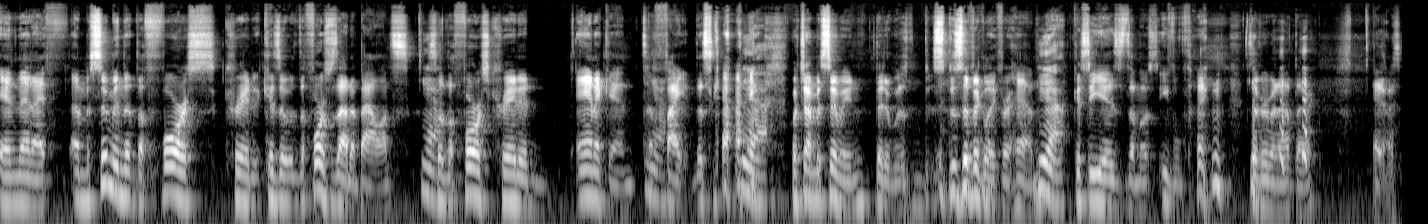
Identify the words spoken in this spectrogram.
And then I, I'm assuming that the Force created because the Force was out of balance. Yeah. So the Force created Anakin to Yeah. fight this guy. Yeah. Which I'm assuming that it was specifically for him. Yeah. Because he is the most evil thing that's ever been out there. Anyways.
